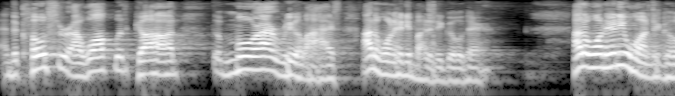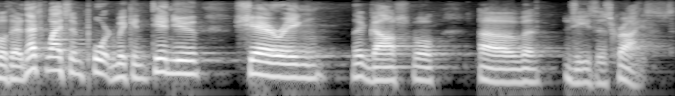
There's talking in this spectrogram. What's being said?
And the closer I walk with God, the more I realize I don't want anybody to go there. I don't want anyone to go there. That's why it's important we continue sharing the gospel of Jesus Christ.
